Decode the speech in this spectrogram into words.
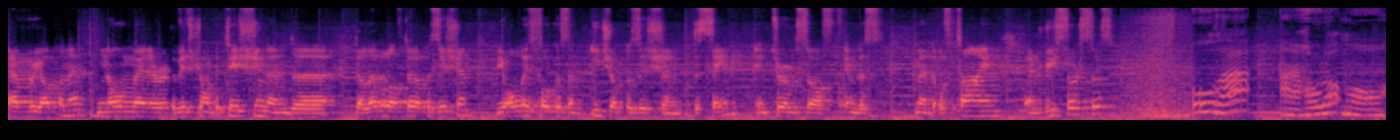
every opponent, no matter which competition and uh, the level of the opposition. We always focus on each opposition the same in terms of investment of time and resources. All that and a whole lot more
